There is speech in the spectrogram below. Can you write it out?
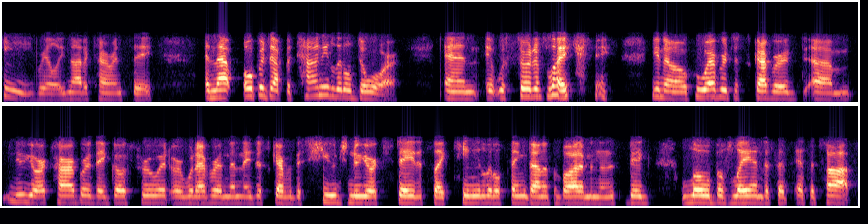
key, really, not a currency. And that opened up a tiny little door. And it was sort of like, you know, whoever discovered um, New York Harbor, they go through it or whatever, and then they discover this huge New York State. It's like teeny little thing down at the bottom, and then this big lobe of land at the at the top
